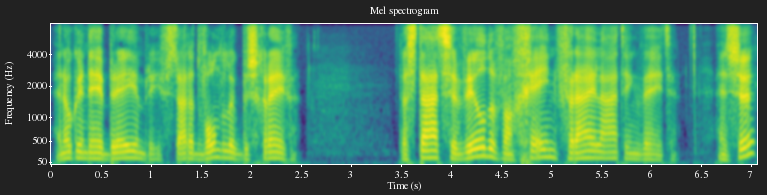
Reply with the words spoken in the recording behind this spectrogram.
En ook in de Hebreeënbrief staat het wonderlijk beschreven. Daar staat: Ze wilden van geen vrijlating weten. En ze,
